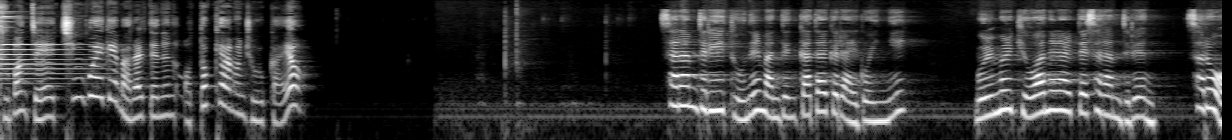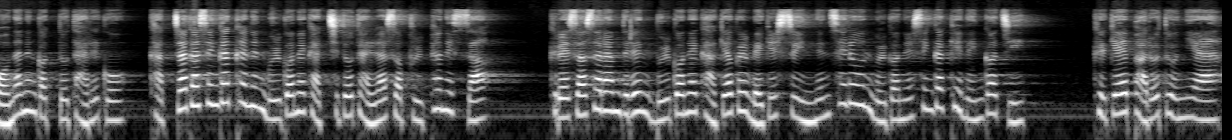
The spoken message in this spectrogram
두 번째, 친구에게 말할 때는 어떻게 하면 좋을까요? 사람들이 돈을 만든 까닭을 알고 있니? 물물 교환을 할 때 사람들은 서로 원하는 것도 다르고 각자가 생각하는 물건의 가치도 달라서 불편했어. 그래서 사람들은 물건의 가격을 매길 수 있는 새로운 물건을 생각해낸 거지. 그게 바로 돈이야.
